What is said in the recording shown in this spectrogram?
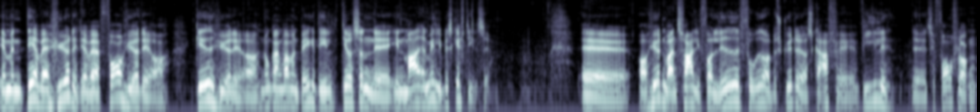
Jamen, det at være hyrde, det at være forhyrde og gedehyrde, og nogle gange var man begge dele, det var sådan øh, en meget almindelig beskæftigelse. Øh, og hyrden var ansvarlig for at lede, fodre og beskytte og skaffe øh, hvile øh, til forflokken.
